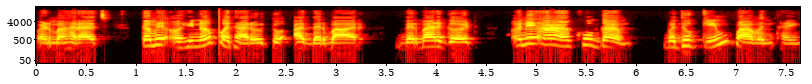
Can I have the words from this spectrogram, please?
પણ મહારાજ તમે અહીં ન પધારો તો આ દરબાર, દરબારગઢ અને આ આખું ગામ બધું કેમ પાવન થાય?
